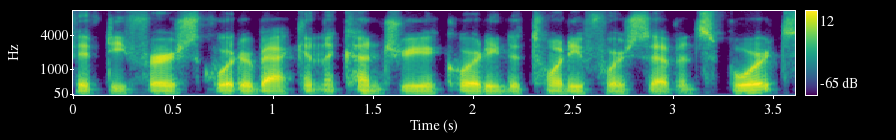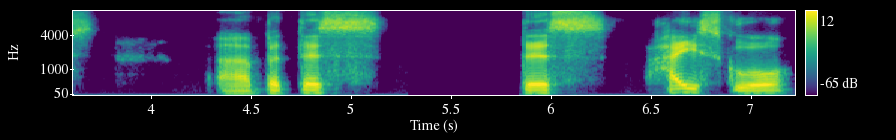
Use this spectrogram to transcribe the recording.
51st quarterback in the country, according to 24 7 Sports. Uh, but this, this high school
